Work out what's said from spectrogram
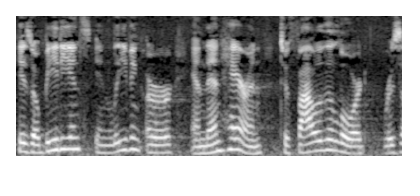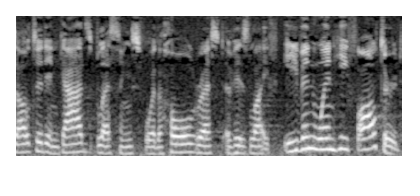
His obedience in leaving Ur and then Haran to follow the Lord resulted in God's blessings for the whole rest of his life, even when he faltered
